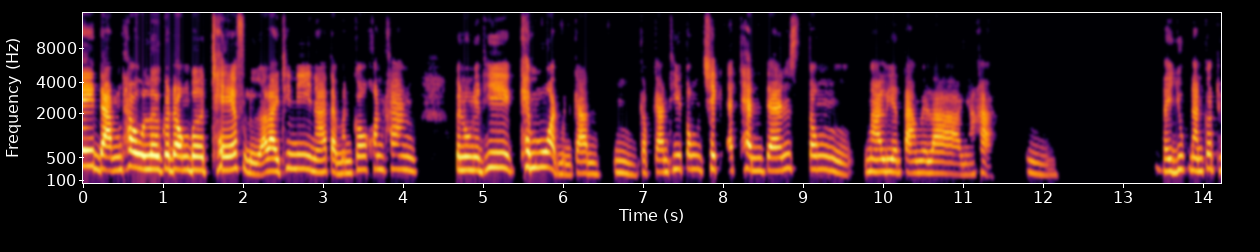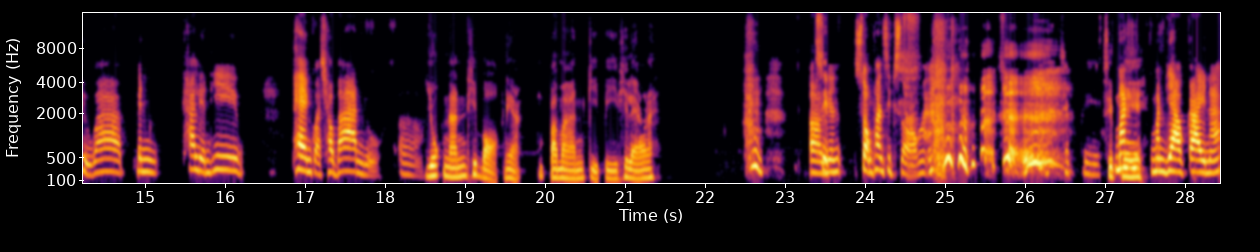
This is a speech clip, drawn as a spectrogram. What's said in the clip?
ได้ดังเท่าเลอกระดองเบอร์เทฟหรืออะไรที่นี่นะ แต่มันก็ค่อนข้างเป็นโรงเรียนที่เข้มงวดเหมือนกัน อืม กับการที่ต้องเช็ค attendance ต้องมาเรียนตามเวลาอย่างเงี้ยค่ะ อืม ในยุคนั้นก็ถือว่าเป็นค่าเรียนที่แพงกว่าชาวบ้านอยู่ เออ ยุคนั้นที่บอกเนี่ย ประมาณกี่ปีที่แล้วนะเอ่อสิบเรียนสองพันสิบสองอะสิบปีสิบมันปีมันยาวไกลนะ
